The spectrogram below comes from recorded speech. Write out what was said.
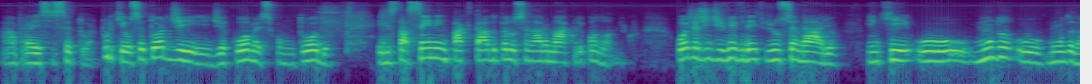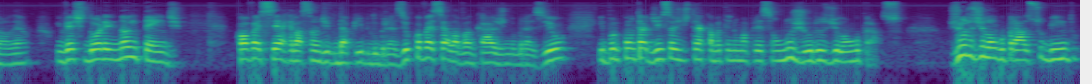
tá, para esse setor. Porque o setor de e-commerce como um todo, ele está sendo impactado pelo cenário macroeconômico. Hoje a gente vive dentro de um cenário em que o mundo, o mundo não, né? O investidor ele não entende qual vai ser a relação dívida PIB do Brasil, qual vai ser a alavancagem no Brasil, e por conta disso a gente acaba tendo uma pressão nos juros de longo prazo. Juros de longo prazo subindo,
